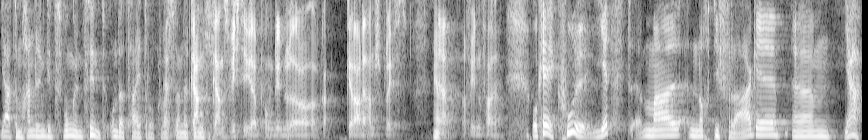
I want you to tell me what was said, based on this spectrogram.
ja zum Handeln gezwungen sind unter Zeitdruck. Was dann ein ganz, ganz wichtiger Punkt, den du da gerade ansprichst. Ja. ja. auf jeden Fall. Okay, cool. Jetzt mal noch die Frage, ähm, ja,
